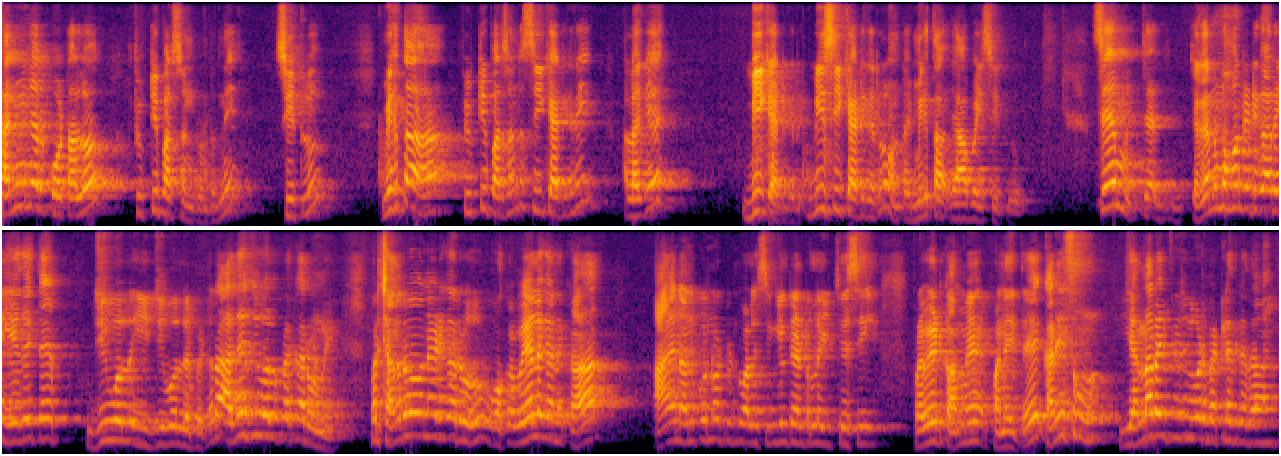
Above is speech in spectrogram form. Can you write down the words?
కన్వీనర్ కోటాలో ఫిఫ్టీ పర్సెంట్ ఉంటుంది సీట్లు. మిగతా ఫిఫ్టీ పర్సెంట్ సి కేటగిరీ అలాగే బి కేటగిరీ బీసీ కేటగిరీలో ఉంటాయి మిగతా యాభై సీట్లు. సేమ్ జ- జగన్మోహన్ రెడ్డి గారు ఏదైతే జీవోలు ఈ జీవోల్లో పెట్టారో అదే జీవోల ప్రకారం ఉన్నాయి. మరి చంద్రబాబు నాయుడు గారు ఒకవేళ కనుక ఆయన అనుకున్నటువంటి వాళ్ళకి సింగిల్ టెండర్లో ఇచ్చేసి ప్రైవేట్కి అమ్మే పని అయితే కనీసం ఎన్ఆర్ఐ ఫీజులు కూడా పెట్టలేదు కదా.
